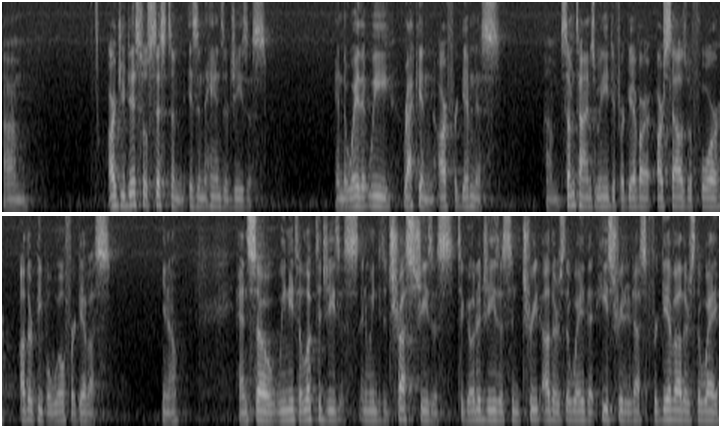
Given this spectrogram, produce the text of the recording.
um, our judicial system is in the hands of Jesus. And the way that we reckon our forgiveness, um, sometimes we need to forgive our, ourselves before other people will forgive us, you know? And so we need to look to Jesus and we need to trust Jesus, to go to Jesus and treat others the way that He's treated us, forgive others the way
